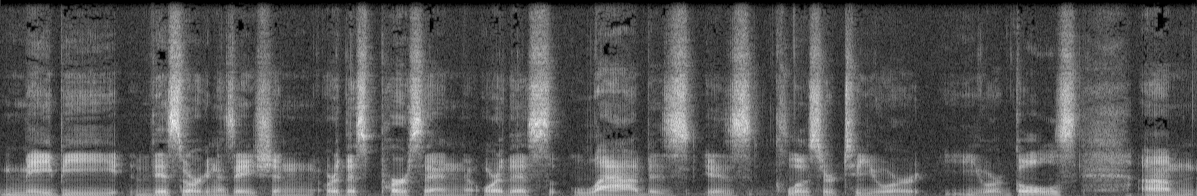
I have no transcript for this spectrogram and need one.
maybe this organization or this person or this lab is is closer to your your goals, um,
